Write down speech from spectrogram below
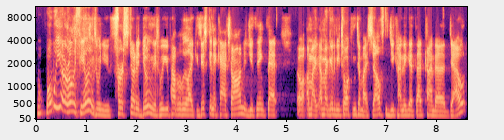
What were your early feelings when you first started doing this? Were you probably like, "Is this going to catch on?" Did you think that, oh, am I am I going to be talking to myself? Did you kind of get that kind of doubt?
